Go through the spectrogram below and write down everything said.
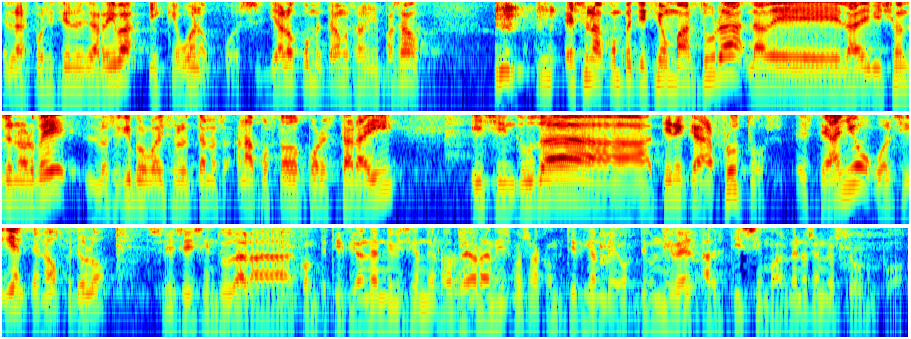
en las posiciones de arriba y que, bueno, pues ya lo comentamos el año pasado. es una competición más dura, la de la división de Norbe. Los equipos vallisoletanos han apostado por estar ahí y sin duda tiene que dar frutos este año o el siguiente, ¿no, Pirulo? Sí, sí, sin duda. La competición en División de Norte ahora mismo es una competición de, de, un nivel altísimo, al menos en nuestro grupo.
